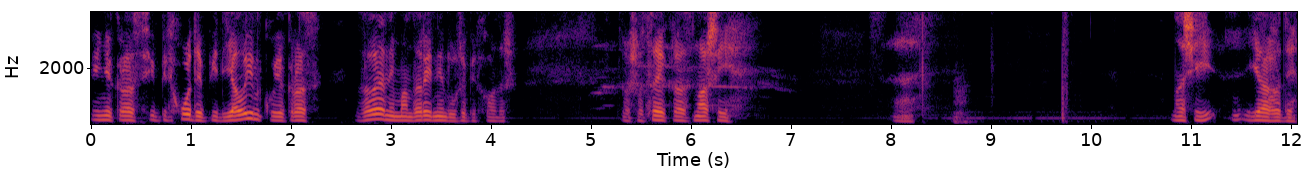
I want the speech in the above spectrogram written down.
Він якраз і підходить під ялинку, якраз зелений мандарин не дуже підходиш. Тому що це якраз наші, е, наші ягоди.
